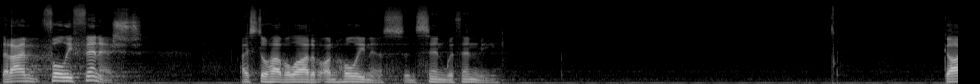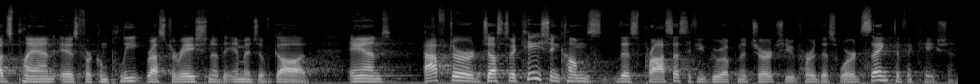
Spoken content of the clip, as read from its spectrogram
that I'm fully finished. I still have a lot of unholiness and sin within me. God's plan is for complete restoration of the image of God. And after justification comes this process. If you grew up in the church, you've heard this word sanctification.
